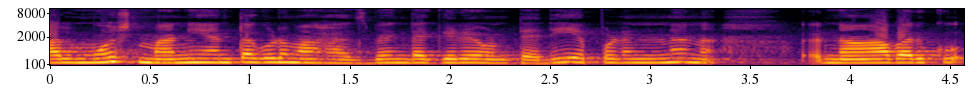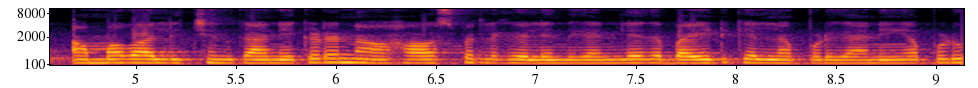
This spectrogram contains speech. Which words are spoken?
ఆల్మోస్ట్ మనీ అంతా కూడా మా హస్బెండ్ దగ్గరే ఉంటుంది. ఎప్పుడన్నా నా వరకు అమ్మ వాళ్ళు ఇచ్చింది కానీ ఎక్కడన్నా హాస్పిటల్కి వెళ్ళింది కానీ లేదా బయటికి వెళ్ళినప్పుడు కానీ అప్పుడు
